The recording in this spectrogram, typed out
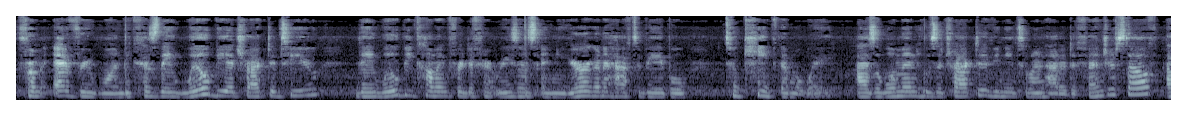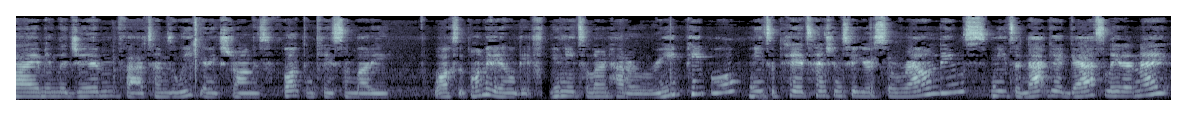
from everyone because they will be attracted to you. They will be coming for different reasons, and you're going to have to be able to keep them away. As a woman who's attractive, you need to learn how to defend yourself. I'm in the gym five times a week, getting strong as fuck in case somebody walks up on me, they will get. You need to learn how to read people. You need to pay attention to your surroundings. You need to not get gas late at night.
